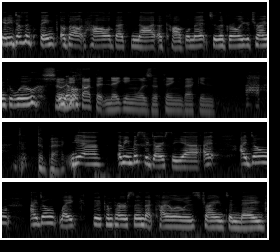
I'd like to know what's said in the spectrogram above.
And he doesn't think about how that's not a compliment to the girl you're trying to woo So you he thought that negging was a thing back in the back. yeah. I mean mr darcy yeah. I i don't i don't like the comparison that kylo is trying to neg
